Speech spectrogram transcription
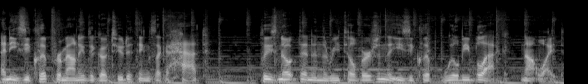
an easy clip for mounting the Go 2 to things like a hat. Please note that in the retail version, the easy clip will be black, not white.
